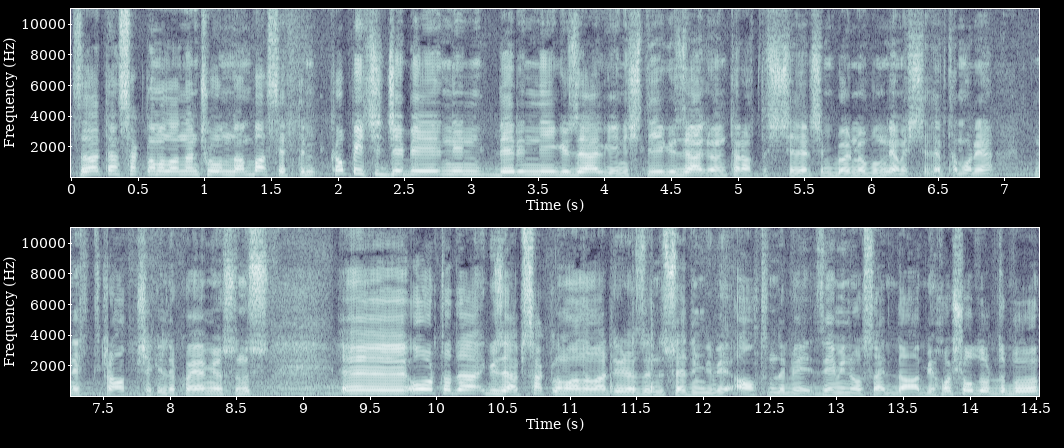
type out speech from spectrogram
Zaten saklama alanlarının çoğundan bahsettim. Kapı içi cebinin derinliği güzel, genişliği güzel. Ön tarafta şişeler için bölme bulunuyor ama şişeleri tam oraya net rahat bir şekilde koyamıyorsunuz. Ee, ortada güzel bir saklama alanı vardı. Biraz önce söylediğim gibi altında bir zemin olsaydı daha bir hoş olurdu bu.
